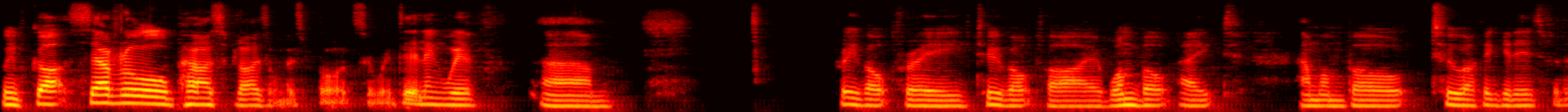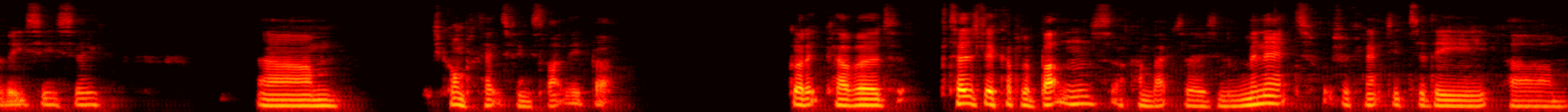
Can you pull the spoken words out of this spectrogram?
We've got several power supplies on this board, so we're dealing with um, 3 volt 3, 2 volt 5, 1 volt 8, and 1 volt 2, I think it is, for the VCC, um, which complicates things slightly, but got it covered. Potentially a couple of buttons, I'll come back to those in a minute, which are connected to the, um,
